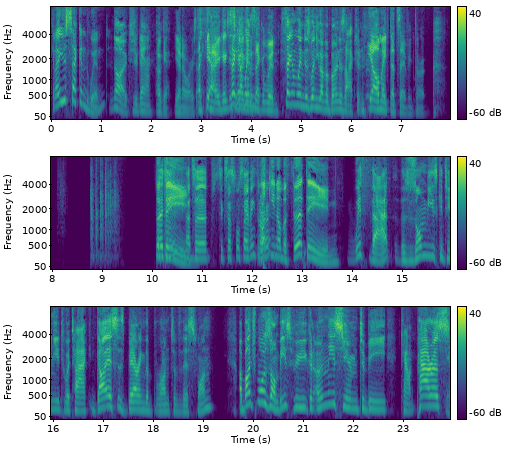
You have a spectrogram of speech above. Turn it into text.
Can I use second wind? No, because you're down. Okay, yeah, no worries. Yeah, I guess Second I got wind- the second wind. Second wind is when you have a bonus action. Yeah, I'll make that saving throw. 13. 13. That's a successful saving throw. Lucky number 13. With that, the zombies continue to attack. Gaius is bearing the brunt of this one. A bunch more zombies who you can only assume to be Count Paris,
